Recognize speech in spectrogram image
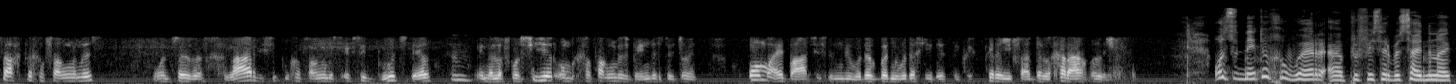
sagte gevangenes ons laer risiko gevangenes eksit blootstel mm. en hulle forceer om gevangenisbendes te join om hy basies in die benodigdhede te kry wat hulle graag wil hê. Ons het net gehoor uh, professor Besuidenhout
